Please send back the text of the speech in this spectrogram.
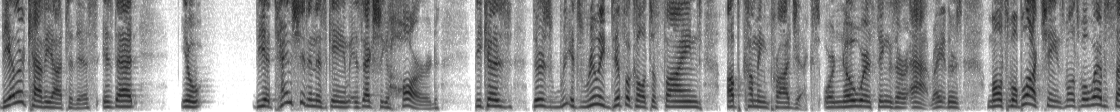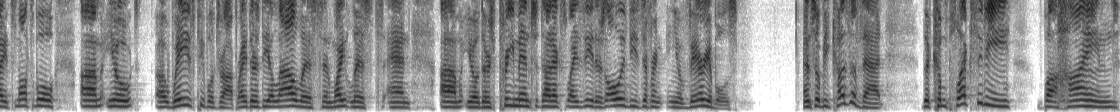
The other caveat to this is that, you know, the attention in this game is actually hard because there's it's really difficult to find upcoming projects or know where things are at right there's multiple blockchains multiple websites multiple um, you know uh, ways people drop, right? There's the allow lists and white lists, and um, you know there's pre-mint.xyz. There's all of these different you know variables, and so because of that, the complexity behind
